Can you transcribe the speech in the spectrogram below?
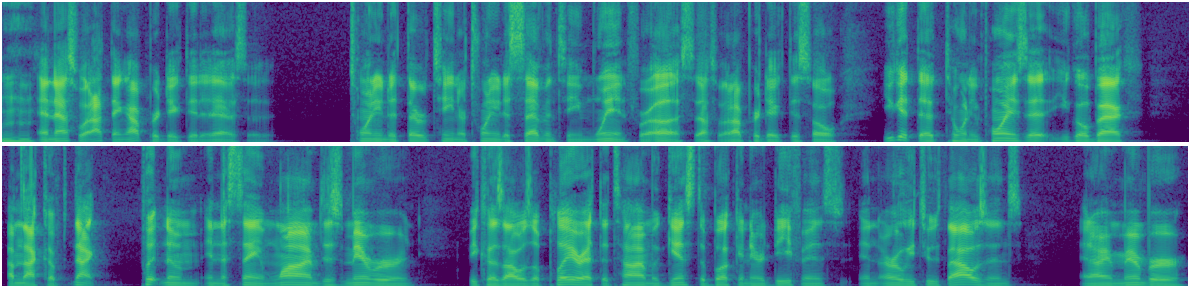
Mm-hmm. and that's what I think I predicted it as a twenty to thirteen or twenty to seventeen win for us. That's what I predicted. So you get that twenty points. That you go back. I'm not not putting them in the same line. Just remembering because I was a player at the time against the Buccaneer defense in early 2000s, and I remember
